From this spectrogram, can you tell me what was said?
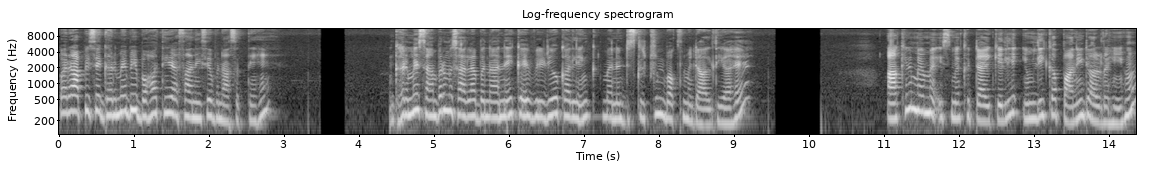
पर आप इसे घर में भी बहुत ही आसानी से बना सकते हैं। घर में सांभर मसाला बनाने के वीडियो का लिंक मैंने डिस्क्रिप्शन बॉक्स में डाल दिया है। आखिर में मैं इसमें खटाई के लिए इमली का पानी डाल रही हूँ।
